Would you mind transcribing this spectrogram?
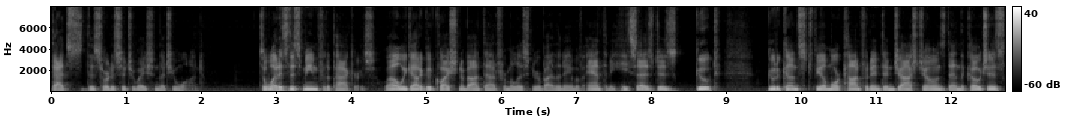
that's the sort of situation that you want. So, what does this mean for the Packers? Well, we got a good question about that from a listener by the name of Anthony. He says, Does Goot Gutekunst feel more confident in Josh Jones than the coaches.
